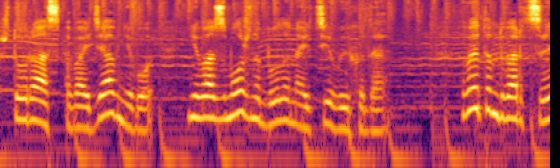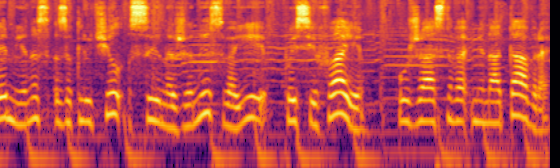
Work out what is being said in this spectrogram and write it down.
что раз войдя в него, невозможно было найти выхода. В этом дворце Минос заключил сына жены своей Пасифаи, ужасного Минотавра,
